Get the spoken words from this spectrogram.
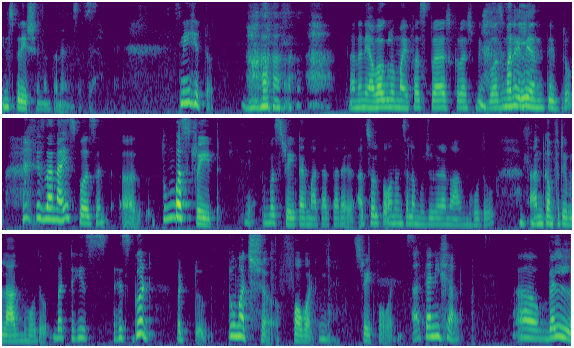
ಇನ್ಸ್ಪಿರೇಷನ್ ಅಂತಲೇ ಅನಿಸುತ್ತೆ. ಸ್ನೇಹಿತ ನನ್ನನ್ನು ಯಾವಾಗಲೂ my first crush crush Bigg Boss ಮನೆಯಲ್ಲಿ ಅಂತಿದ್ರು. ಇಸ್ ದ ನೈಸ್ ಪರ್ಸನ್ ತುಂಬ ಸ್ಟ್ರೇಟ್ ತುಂಬ ಸ್ಟ್ರೇಟಾಗಿ ಮಾತಾಡ್ತಾರೆ. ಅದು ಸ್ವಲ್ಪ ಒಂದೊಂದು ಸಲ ಮುಜುಗರನೂ ಆಗಬಹುದು ಅನ್ಕಂಫರ್ಟೇಬಲ್ ಆಗಬಹುದು. But he's his good but too much forward straight forward Tanisha ಅವರು? Well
